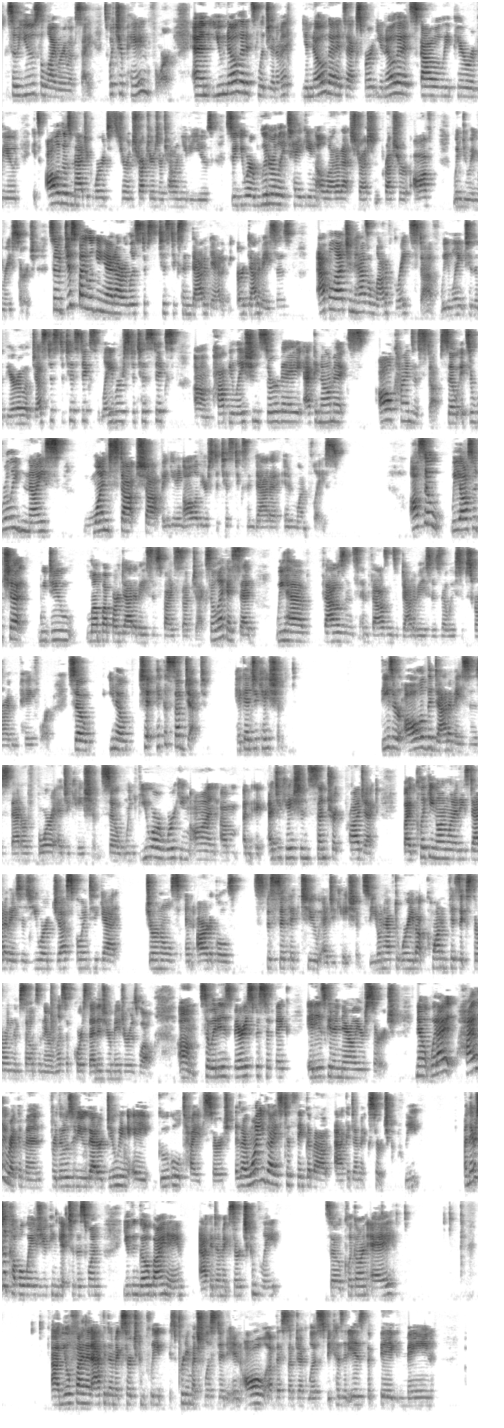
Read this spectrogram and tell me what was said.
So use the library website. It's what you're paying for. And you know that it's legitimate. You know that it's expert. You know that it's scholarly, peer reviewed. It's all of those magic words that your instructors are telling you to use. So you are literally taking a lot of that stress and pressure off when doing research. So just by looking at our list of statistics and data, data or databases, Appalachian has a lot of great stuff. We link to the Bureau of Justice Statistics, labor statistics, um, population survey, economics, all kinds of stuff. So it's a really nice one-stop shop in getting all of your statistics and data in one place. Also, we also check, we do lump up our databases by subject. So like I said, we have thousands and thousands of databases that we subscribe and pay for. So, you know, pick a subject, pick education, these are all of the databases that are for education. So when, if you are working on um, an education-centric project, by clicking on one of these databases, you are just going to get journals and articles specific to education. So you don't have to worry about quantum physics throwing themselves in there, unless, of course, that is your major as well. Um, so it is very specific. It is going to narrow your search. Now, what I highly recommend for those of you that are doing a Google type search is I want you guys to think about Academic Search Complete. And there's a couple ways you can get to this one. You can go by name, Academic Search Complete. So click on A. Um, you'll find that Academic Search Complete is pretty much listed in all of the subject lists because it is the big main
